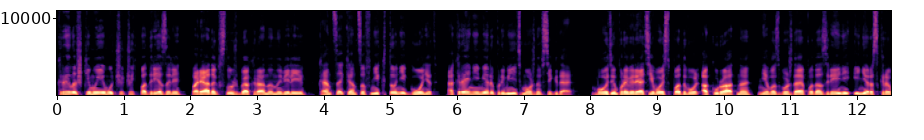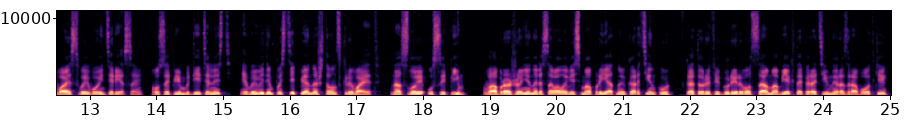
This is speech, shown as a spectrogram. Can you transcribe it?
крылышки мы ему чуть-чуть подрезали, порядок в службе охраны навели. В конце концов, никто не гонит, а крайние меры применить можно всегда. Будем проверять его из-под воль, аккуратно, не возбуждая подозрений и не раскрывая своего интереса. Усыпим бдительность и выведем постепенно, что он скрывает. На слове «усыпим» Воображение нарисовало весьма приятную картинку, в которой фигурировал сам объект оперативной разработки,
